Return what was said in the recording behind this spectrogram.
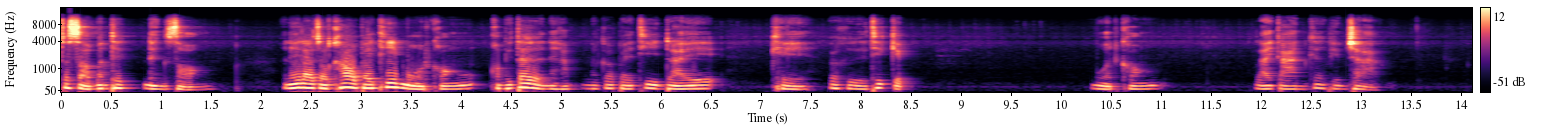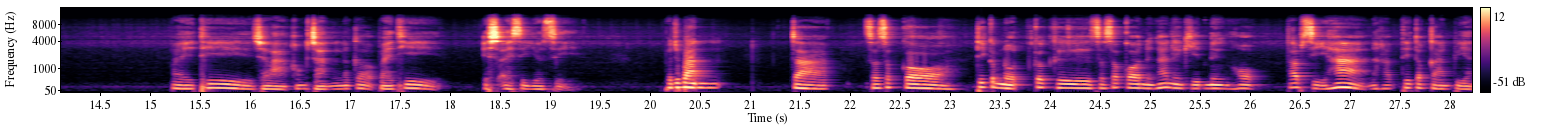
ทดสอบบันทึก1 2อันนี้เราจะเข้าไปที่โหมดของคอมพิวเตอร์นะครับ แล้วก็ไปที่ Drive K ก็คือที่เก็บ หมวดของรายการเครื่องพิมพ์ฉลาก ไปที่ฉลากของฉัน แล้วก็ไปที่ SICUC ปัจจุบันจากสสกที่กำหนดก็คือสสก151ขีด16 ทับ45นะครับที่ต้องการเปลี่ยน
